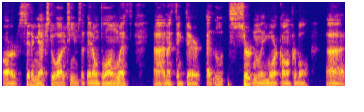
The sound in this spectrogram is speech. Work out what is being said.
are sitting next to a lot of teams that they don't belong with, uh, and I think they're at, certainly more comparable uh,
